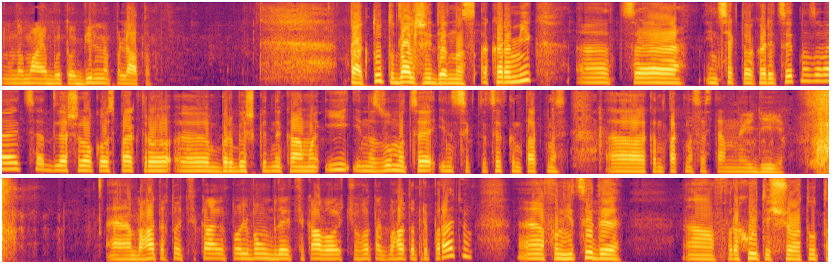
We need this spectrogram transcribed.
Воно має бути обільно полято. Так, тут далі йде в нас акарамік. Е, Це інсектоакаріцид називається для широкого спектру е, боротьби з шкідниками. І іназума це інсектицид е, контактно-системної дії. Багато хто цікавий, по-любому буде цікаво, чого так багато препаратів. Фунгіциди, врахуйте, що тут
